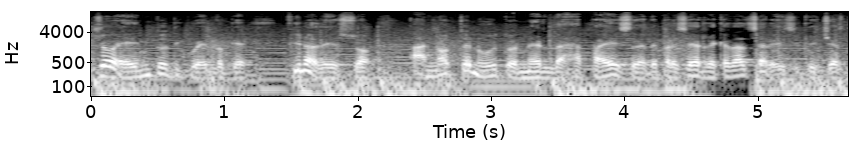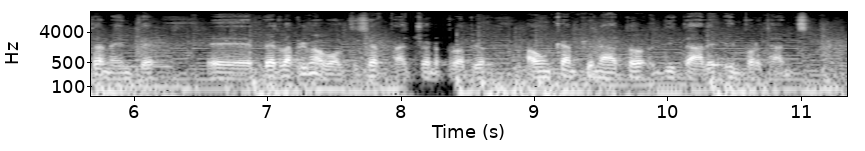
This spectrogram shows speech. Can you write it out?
gioendo di quello che fino adesso hanno ottenuto nel paese delle preserve catanzaresi che certamente eh, per la prima volta si affacciano proprio a un campionato di tale importanza.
